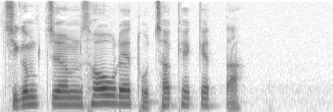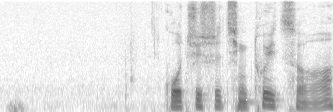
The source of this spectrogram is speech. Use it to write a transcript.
지금쯤 서울에 도착했겠다. 고취시칭 토이처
